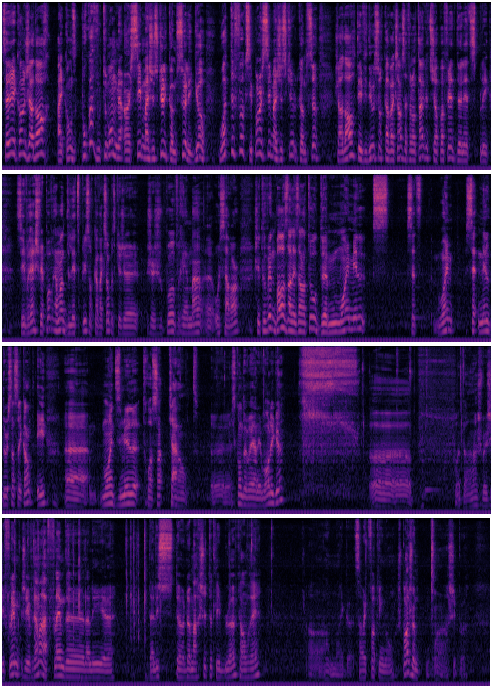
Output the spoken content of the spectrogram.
Salut Icons, j'adore Icons. Pourquoi tout le monde met un C majuscule comme ça, les gars? What the fuck? C'est pas un C majuscule comme ça. J'adore tes vidéos sur Covaction. Ça fait longtemps que tu n'as pas fait de let's play. C'est vrai, je fais pas vraiment de let's play sur Covaction parce que je, je joue pas vraiment euh, au serveur. J'ai trouvé une base dans les alentours de moins 1000... moins 7250 et euh, moins 10 340. Euh, Est-ce qu'on devrait aller voir, les gars? Euh attends, j'ai vraiment la flemme d'aller euh, d'aller de, marcher tous les blocs en vrai. Oh my god, ça va être fucking long. Je pense que je vais ah, je sais pas.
